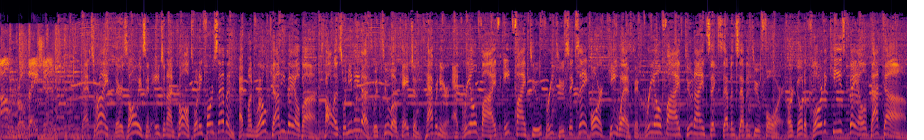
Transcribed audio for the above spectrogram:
on probation. That's right, there's always an agent on call 24 7 at Monroe County Bail Bonds. Call us when you need us with two locations Tavernier at 305 852 3268 or Key West at 305 296 7724 or go to FloridaKeysBail.com.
